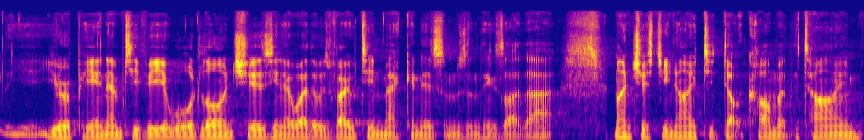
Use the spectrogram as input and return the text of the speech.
European MTV award launches. You know where there was voting mechanisms and things like that. Manchester ManchesterUnited.com at the time.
